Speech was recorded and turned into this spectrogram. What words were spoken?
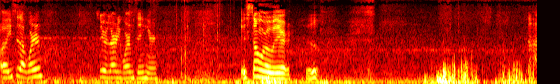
Oh, you see that worm? See, there's already worms in here. It's somewhere over there. Ugh. Ah.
